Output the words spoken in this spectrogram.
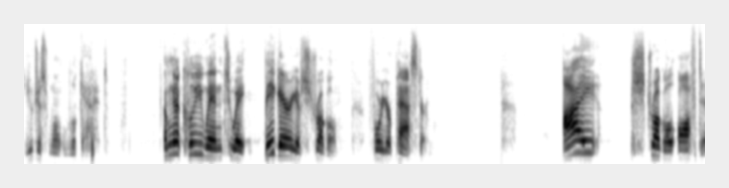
You just won't look at it. I'm going to clue you in to a big area of struggle for your pastor. I struggle often.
